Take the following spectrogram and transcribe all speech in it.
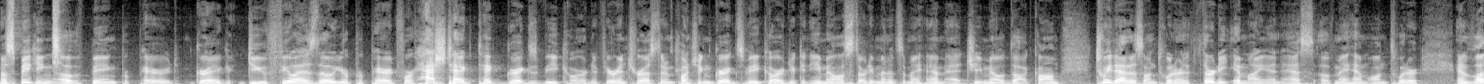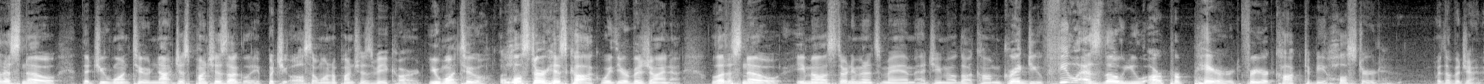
Now, speaking of being prepared, Greg, do you feel as though you're prepared for hashtag take Greg's V card? If you're interested in punching Greg's V card, you can email us 30 minutes of mayhem at gmail.com. Tweet at us on Twitter, 30 MINS of mayhem on Twitter, and let us know that you want to not just punch his ugly, but you also want to punch his V card. You want to holster his cock with your vagina. Let us know. Email us 30 minutes of mayhem at gmail.com. Greg, do you feel as though you are prepared for your cock to be holstered with a vagina?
